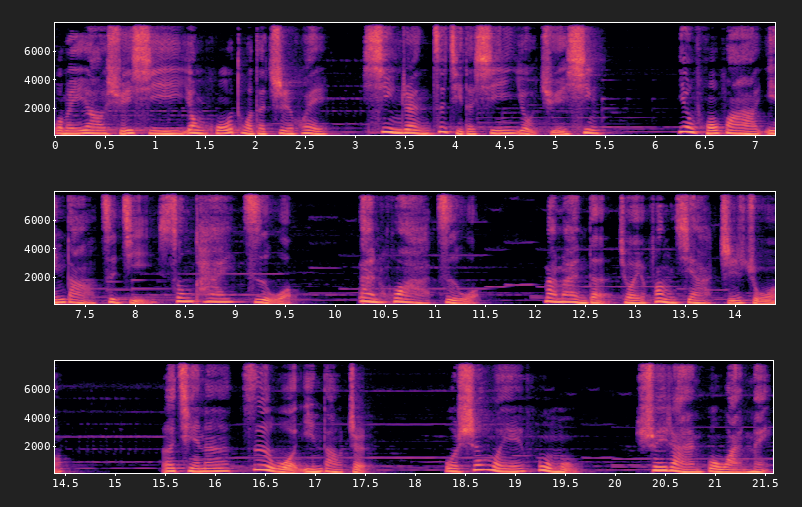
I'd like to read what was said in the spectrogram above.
我们要学习用佛陀的智慧，信任自己的心有觉性，用佛法引导自己松开自我，淡化自我。慢慢的就会放下执着，而且呢，自我引导着。我身为父母，虽然不完美，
